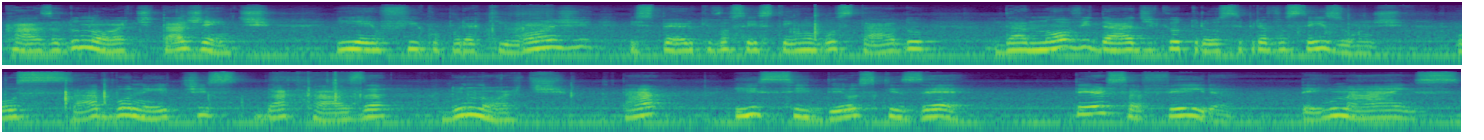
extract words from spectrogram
Casa do Norte, tá, gente? E eu fico por aqui hoje, espero que vocês tenham gostado da novidade que eu trouxe para vocês hoje. Os sabonetes da Casa do Norte, tá? E se Deus quiser, terça-feira tem mais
